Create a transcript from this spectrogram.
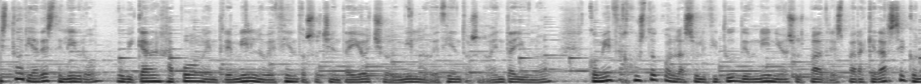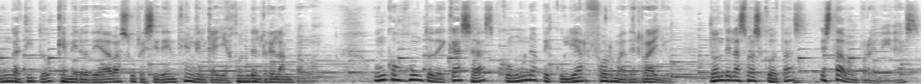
Historia de este libro, ubicada en Japón entre 1988 y 1991, comienza justo con la solicitud de un niño a sus padres para quedarse con un gatito que merodeaba su residencia en el Callejón del Relámpago, un conjunto de casas con una peculiar forma de rayo, donde las mascotas estaban prohibidas.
